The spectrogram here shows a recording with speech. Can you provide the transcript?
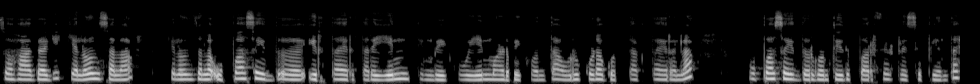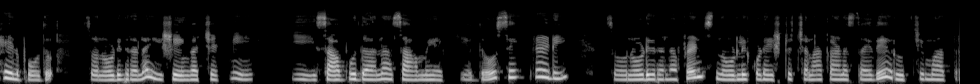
ಸೊ ಹಾಗಾಗಿ ಕೆಲವೊಂದು ಸಲ ಕೆಲವೊಂದು ಸಲ ಉಪವಾಸ ಇದ್ದು, ಇರ್ತಾ ಇರ್ತಾರೆ. ಏನು ತಿನ್ನಬೇಕು ಏನು ಮಾಡಬೇಕು ಅಂತ ಅವರು ಕೂಡ ಗೊತ್ತಾಗ್ತಾ ಇರಲ್ಲ. ಉಪವಾಸ ಇದ್ದವ್ರಿಗಂತೂ ಇದು ಪರ್ಫೆಕ್ಟ್ ರೆಸಿಪಿ ಅಂತ ಹೇಳ್ಬೋದು. ಸೊ ನೋಡಿದ್ರಲ್ಲ, ಈ ಶೇಂಗಾ ಚಟ್ನಿ, ಈ ಸಾಬುದಾನ, ಸಾಮೆ ಅಕ್ಕಿಯ ದೋಸೆ ರೆಡಿ ಸೊ ನೋಡಿದ್ರಲ್ಲ ಫ್ರೆಂಡ್ಸ್ ನೋಡ್ಲಿಕ್ಕೆ ಕೂಡ ಎಷ್ಟು ಚೆನ್ನಾಗಿ ಕಾಣಿಸ್ತಾ ಇದೆ. ರುಚಿ ಮಾತ್ರ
